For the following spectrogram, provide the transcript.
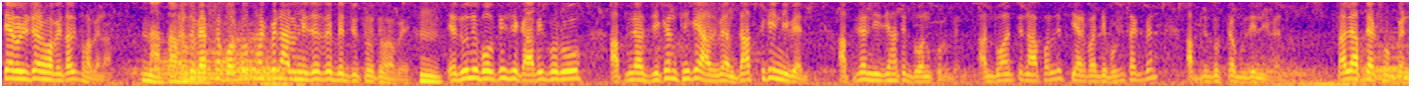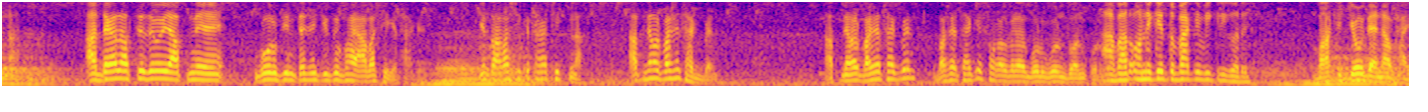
তেরো লিটার হবে তাহলে হবে না। তো ব্যবসা বরকত থাকবে না আর নিজেদের বেজ্জিত হতে হবে। হুম। এজন্যই বলতেছি গাভী গরু আপনারা যেখান থেকে আসবেন যার থেকেই নেবেন আপনারা নিজে হাতে দোয়ান করবেন। আর দোয়ানতে না পারলে চেয়ার পাতিয়ে বসে থাকবেন আপনি দুধটা বুঝে নেবেন। তাহলে আপনি আর ঠকবেন না। আর দেখা যাচ্ছে যে ওই আপনি গরু কিনতে এসে কিছু ভাই আবাসিকে থাকে। কিন্তু আবাসিকে থাকা ঠিক না। আপনি আমার বাসায় থাকবেন। আপনি আমার বাসায় থাকবেন বাসায় থাকি সকালবেলা গরু গরু দোয়ান করবেন আবার অনেকে তো বাকি বিক্রি করে। বাকি কেউ দেয় না ভাই।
